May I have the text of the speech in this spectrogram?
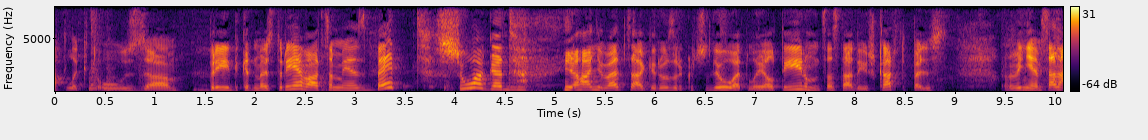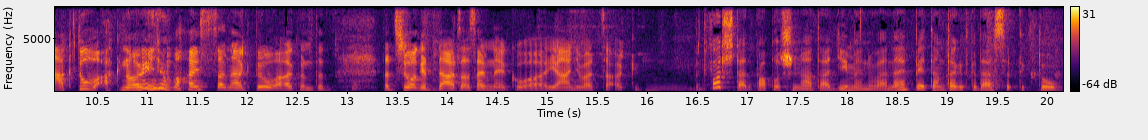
atlikt uz uh, brīdi, kad mēs tur ievācamies. Bet šogad Jāņa vecāki ir uzrakuši ļoti lielu tīrumu un sastādījuši kartupeļus. Viņiem sanāk tuvāk, no viņu mājas sanāk tuvāk. Tad, tad šogad dārzā saimnieko Jāņa vecāki. Bet forši tāda paplašinātā ģimene, vai ne? Pie tam tagad, kad esat tik tuvu.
